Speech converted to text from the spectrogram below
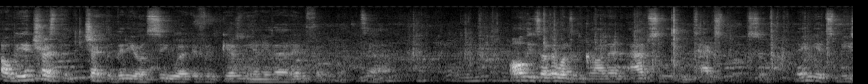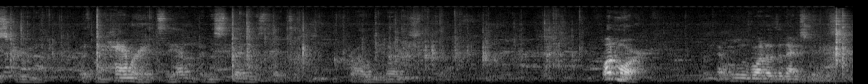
I'll be interested to check the video and see what if it gives me any of that info. But uh, all these other ones have gone in absolutely textbook. So maybe it's me screwing up with my hammer hits. They haven't been as steady as hits. Probably noticed. One more. Then we'll move on to the next phase.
